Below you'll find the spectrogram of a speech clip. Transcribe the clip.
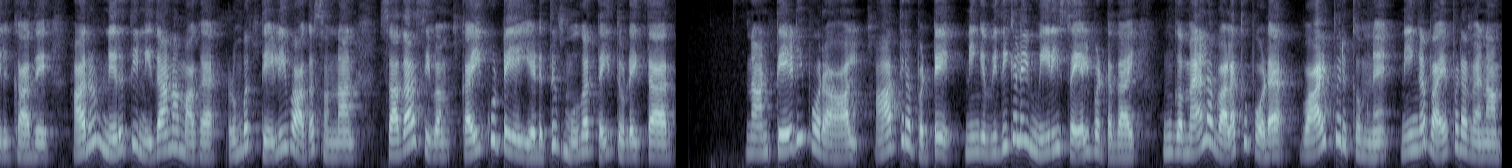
இருக்காது. அருண் நிறுத்தி நிதானமாக ரொம்ப தெளிவாக சொன்னான். சதாசிவம் கைக்குட்டையை எடுத்து முகத்தை துடைத்தார். நான் தேடி போற ஆள் ஆத்திரப்பட்டு நீங்க விதிகளை மீறி செயல்பட்டதாய் உங்க மேல வழக்கு போட வாய்ப்பு இருக்கும்னு நீங்க பயப்பட வேணாம்.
